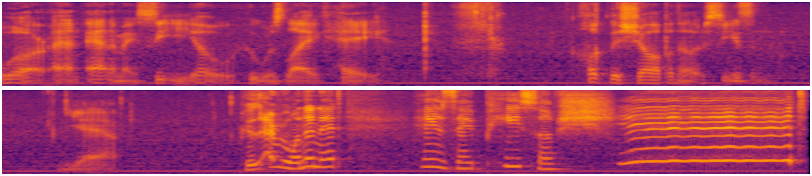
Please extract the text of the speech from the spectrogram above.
were an anime CEO who was like, hey, hook this show up another season. Yeah. Because everyone in it is a piece of shit,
